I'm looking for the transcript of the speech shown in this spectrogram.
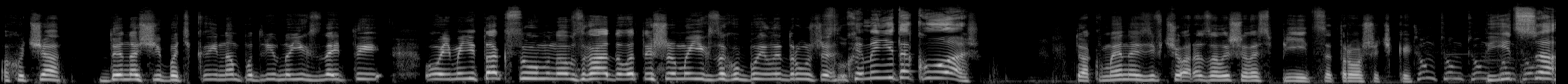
А хоча, де наші батьки? Нам потрібно їх знайти. Ой, мені так сумно згадувати, що ми їх загубили, друже. Слухай, мені також. Так, в мене зі вчора залишилась піца трошечки. Піца,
